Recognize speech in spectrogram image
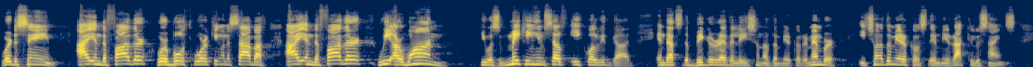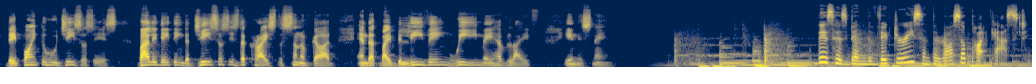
were the same. I and the Father were both working on the Sabbath. I and the Father, we are one. He was making himself equal with God. And that's the bigger revelation of the miracle. Remember, each one of the miracles, they're miraculous signs. They point to who Jesus is, validating that Jesus is the Christ, the Son of God, and that by believing, we may have life in His name. This has been the Victory Santa Rosa podcast.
